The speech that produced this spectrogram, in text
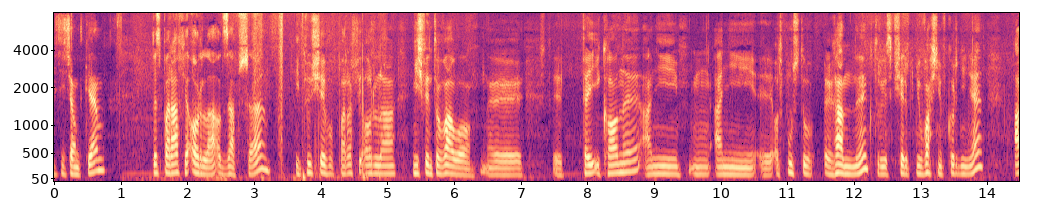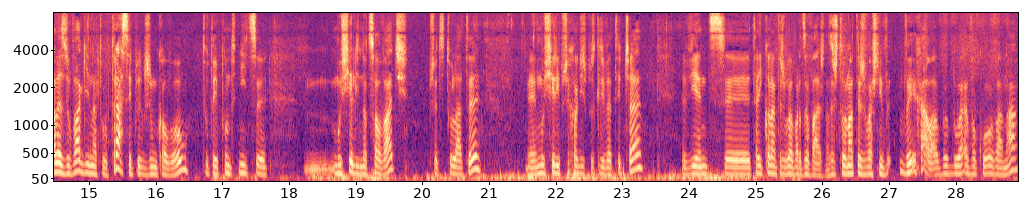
z dzieciątkiem. To jest parafia Orla od zawsze. I tu się w parafii Orla nie świętowało y, y, tej ikony, ani, mm, ani y, odpustu Hanny, który jest w sierpniu właśnie w Korninie, ale z uwagi na tą trasę pielgrzymkową, tutaj pątnicy mm, musieli nocować przed 100 laty, musieli przechodzić przez Kriwetycze, więc y, ta ikona też była bardzo ważna. Zresztą ona też właśnie wy- wyjechała, była ewakuowana.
